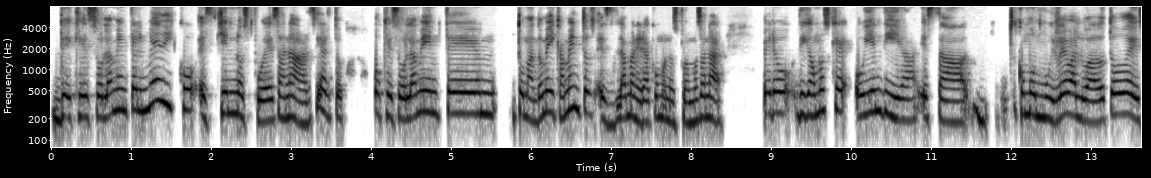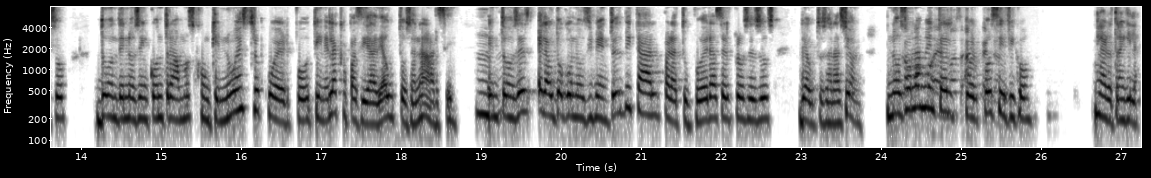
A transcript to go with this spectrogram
de que solamente el médico es quien nos puede sanar, ¿cierto? O que solamente mm, tomando medicamentos es la manera como nos podemos sanar pero digamos que hoy en día está como muy revaluado todo eso, donde nos encontramos con que nuestro cuerpo tiene la capacidad de autosanarse. Entonces, el autoconocimiento es vital para tú poder hacer procesos de autosanación. No solamente el cuerpo psíquico, Claro, tranquila.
